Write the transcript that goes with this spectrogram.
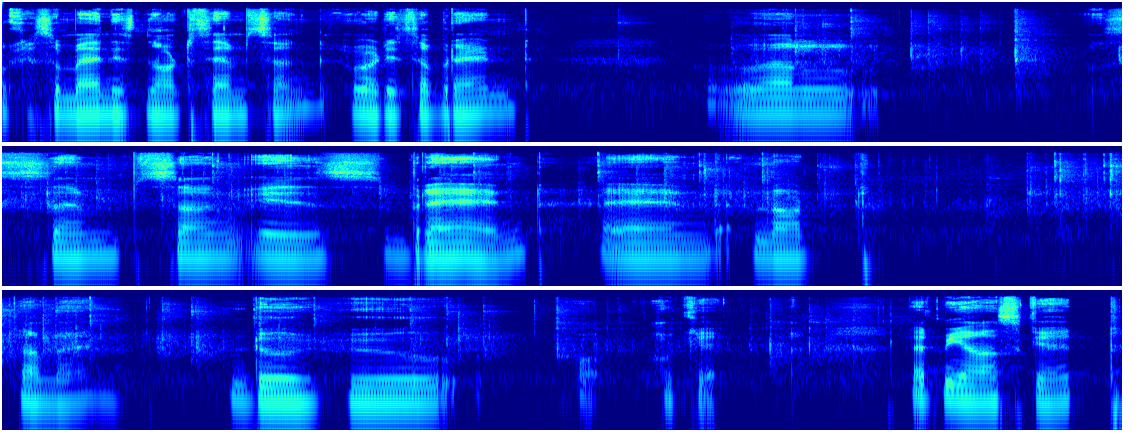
okay so man is not samsung what is the brand. Well samsung is brand and not the man. Do you okay. Let me ask it.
